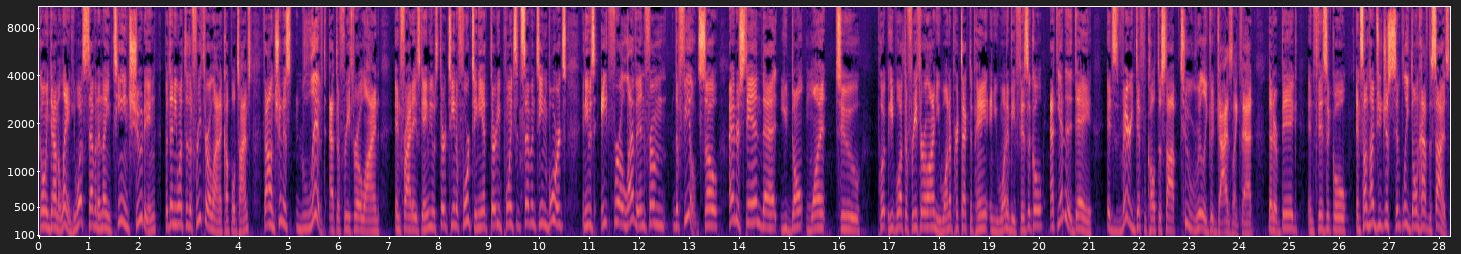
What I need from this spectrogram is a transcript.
going down the lane. He was 7 to 19 shooting, but then he went to the free throw line a couple of times. Valanciunas lived at the free throw line in Friday's game. He was 13 to 14. He had 30 points and 17 boards, and he was 8 for 11 from the field. So I understand that you don't want to put people at the free throw line, you want to protect the paint, and you want to be physical. At the end of the day, it's very difficult to stop two really good guys like that that are big and physical, and sometimes you just simply don't have the size.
